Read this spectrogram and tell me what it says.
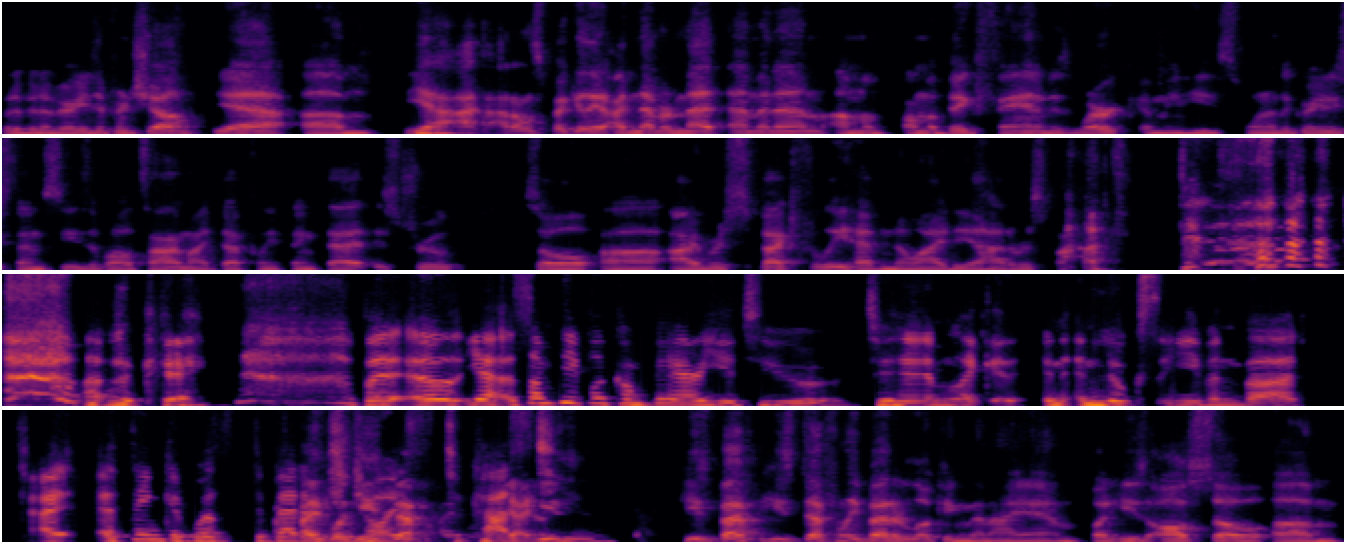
would have been a very different show. Yeah. Um, yeah, hmm. I, I, don't speculate. I've never met Eminem. I'm a, I'm a big fan of his work. I mean, he's one of the greatest MCs of all time. I definitely think that is true. So uh, I respectfully have no idea how to respond. okay but uh, yeah some people compare you to to him like in, in looks even but I, I think it was the better well, choice to cast yeah, he's, you he's be- he's definitely better looking than I am but he's also um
